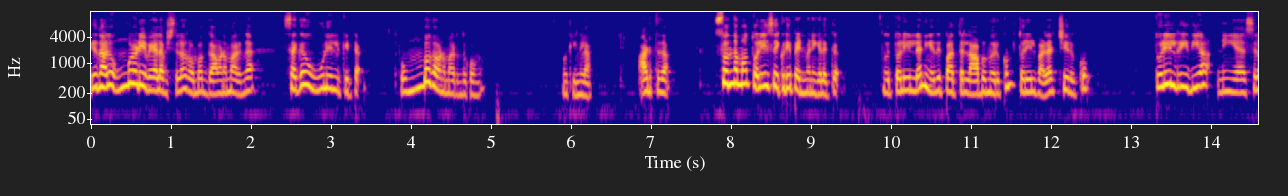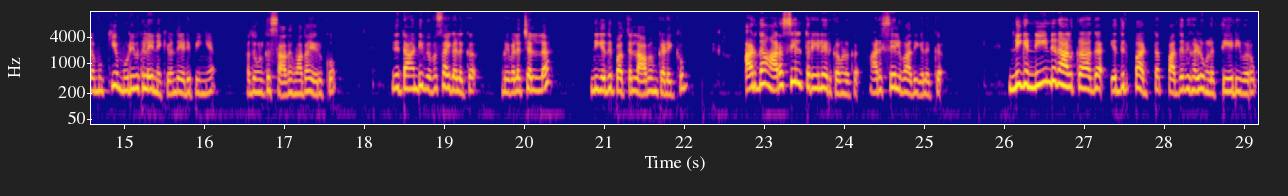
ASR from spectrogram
இருந்தாலும் உங்களுடைய வேலை விஷயத்தில் ரொம்ப கவனமாக இருங்க. சக ஊழியர்கிட்ட ரொம்ப கவனமாக இருந்துக்கோங்க. ஓகேங்களா? அடுத்ததான் சொந்தமாக தொழில் செய்யக்கூடிய பெண்மணிகளுக்கு. உங்கள் தொழிலில் நீங்கள் எதிர்பார்த்த லாபம் இருக்கும் தொழில் வளர்ச்சி இருக்கும். தொழில் ரீதியாக நீங்கள் சில முக்கிய முடிவுகளை இன்றைக்கி வந்து எடுப்பீங்க. அது உங்களுக்கு சாதகமாக தான் இருக்கும். இதை தாண்டி விவசாயிகளுக்கு உடைய விளைச்சலில் நீங்கள் எதிர்பார்த்த லாபம் கிடைக்கும். அடுத்த அரசியல் துறையில் இருக்கவங்களுக்கு அரசியல்வாதிகளுக்கு. நீங்கள் நீண்ட நாட்களாக எதிர்பார்த்த பதவிகள் உங்களை தேடி வரும்.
